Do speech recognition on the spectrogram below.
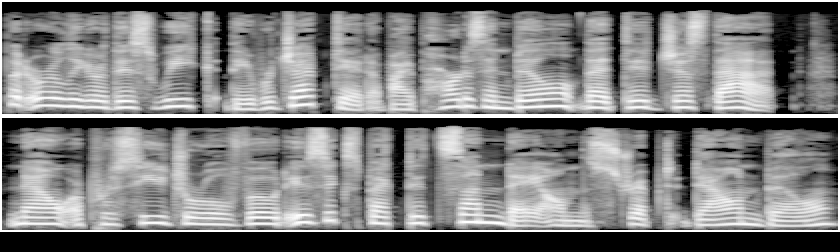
But earlier this week, they rejected a bipartisan bill that did just that. Now, a procedural vote is expected Sunday on the stripped down bill.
